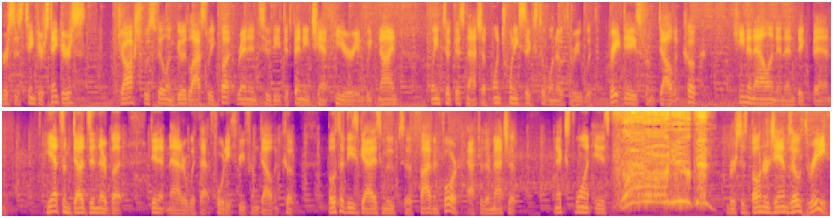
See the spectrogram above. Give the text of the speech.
versus Tinker Stinkers. Josh was feeling good last week, but ran into the defending champ here in week nine. Wayne took this matchup 126 to 103 with great days from Dalvin Cook, Keenan Allen, and then Big Ben. He had some duds in there, but didn't matter with that 43 from Dalvin Cook. Both of these guys moved to 5 and 4 after their matchup. Next one is versus Boner Jams 03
